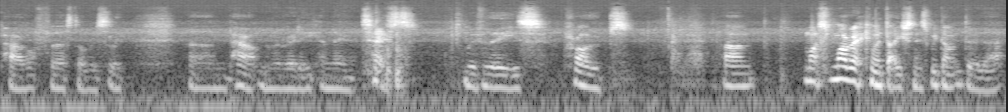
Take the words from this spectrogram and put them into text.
power off first obviously, um, power up when we're ready and then test with these probes. Um, my, my recommendation is we don't do that.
